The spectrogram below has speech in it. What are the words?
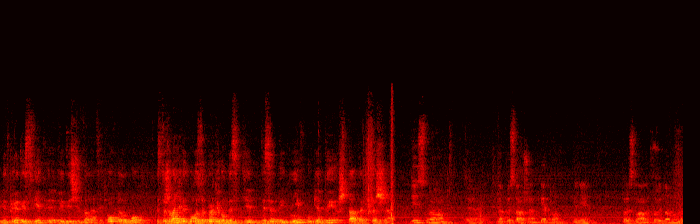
Відкритий світ е, 2012 Open World. Стажування відбулося протягом 10, 10 днів у п'яти штатах США. Дійсно, е, написавши анкету, мені прислали повідомлення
